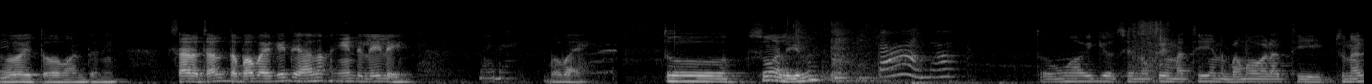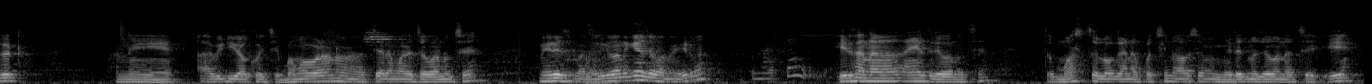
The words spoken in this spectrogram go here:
હોય તો વાંધો નહીં. સારું ચાલો તો બાબાએ કહી દે હાલો એન્ડ લઈ લઈ. બાય બાય તો શું હાલી ગયેલું તો હું આવી ગયો છે નોકરીમાંથી અને બામાવાડાથી જુનાગઢ. અને આ વીડિયો આખો છે બામાવાડાનો અત્યારે અમારે જવાનું છે. મેરેજમાં હીરવાને ક્યાં જવાનું? હીરવા? હીરવાના અહીંયા જ રહેવાનું છે. તો મસ્ત લોગ આના પછીનો આવશે. અમે મેરેજમાં જવાના છે એ.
